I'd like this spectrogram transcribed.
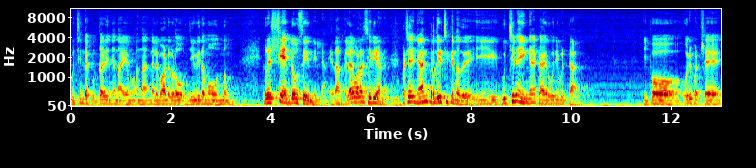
പുച്ചിന്റെ കുത്തഴിഞ്ഞ നയമോ നിലപാടുകളോ ജീവിതമോ ഒന്നും റഷ്യ എൻഡോസ് ചെയ്യുന്നില്ല. യഥാർത്ഥത്തിൽ അത് വളരെ ശരിയാണ്. പക്ഷേ ഞാൻ പ്രതീക്ഷിക്കുന്നത് ഈ പുച്ചിനെ ഇങ്ങനെ കയറൂരി വിട്ടാൽ ഇപ്പോൾ ഒരു പക്ഷേ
